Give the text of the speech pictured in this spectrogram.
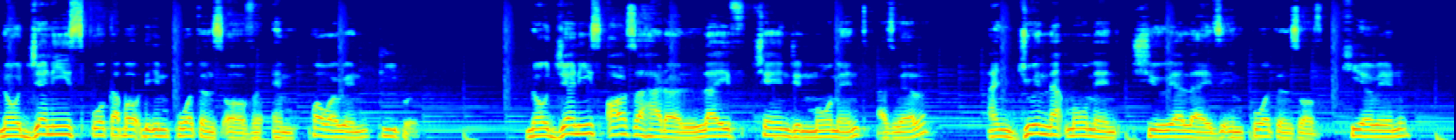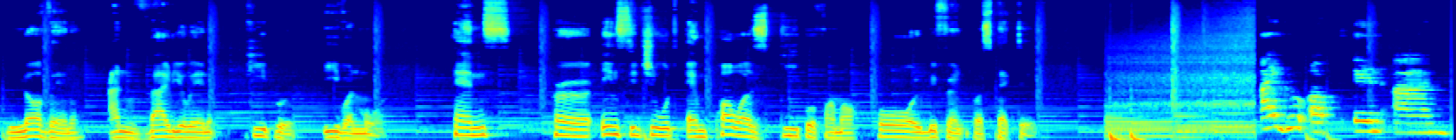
Now, Jenny spoke about the importance of empowering people. Now, Janese also had a life changing moment as well. And during that moment, she realized the importance of caring, loving, and valuing people even more. Hence, her institute empowers people from a whole different perspective. I grew up in an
